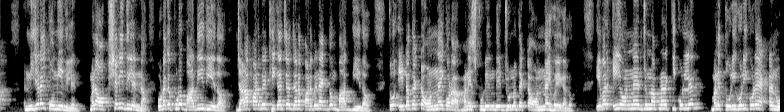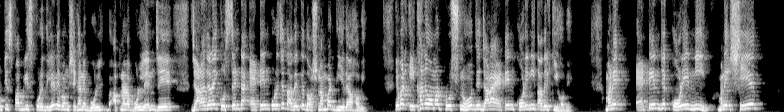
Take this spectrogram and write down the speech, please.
নিজেরাই কমিয়ে দিলেন। মানে অপশনই দিলেন না। ওটাকে পুরো বাদই দিয়ে দাও। যারা পারবে, ঠিক আছে, যারা পারবে না, একদম বাদ দিয়ে দাও। তো এটা তো একটা অন্যায় করা মানে স্টুডেন্টদের জন্য তো একটা অন্যায় হয়ে গেল। এবার এই অন্যায়ের জন্য আপনারা কি করলেন? মানে তড়িঘড়ি করে একটা নোটিশ পাবলিশ করে দিলেন এবং সেখানে বল, আপনারা বললেন যে, যারা যারা এই কোশ্চেনটা অ্যাটেন্ড করেছে, তাদেরকে দশ নাম্বার দিয়ে দেওয়া হবে। এবার এখানেও আমার প্রশ্ন যে, যারা অ্যাটেন্ড করেনি, তাদের কি হবে? মানে অ্যাটেন্ড যে করেনি মানে সে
